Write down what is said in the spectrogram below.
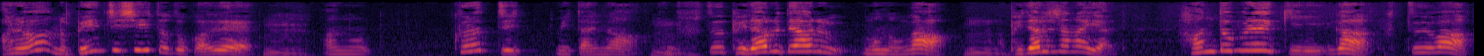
あれはあの、ベンチシートとかで、うん。あの、クラッチみたいな、うん普通ペダルであるものが、ペダルじゃないや、ハンドブレーキが普通は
